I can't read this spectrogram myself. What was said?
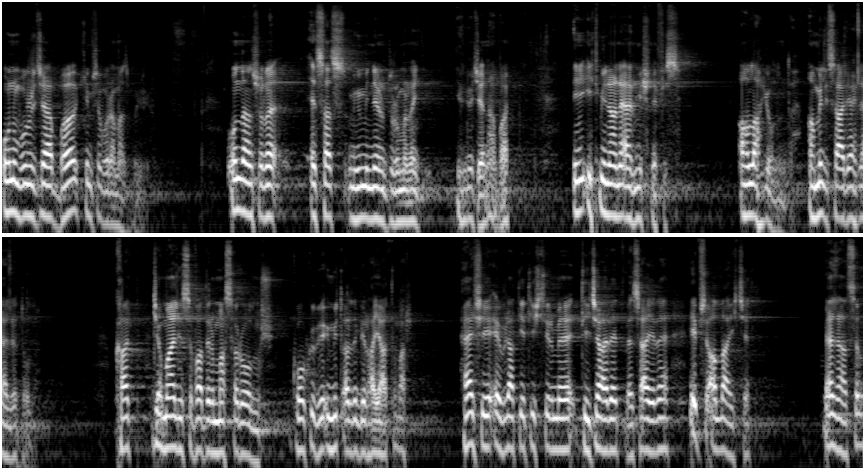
Onun vuracağı bağı kimse vuramaz buyuruyor. Ondan sonra esas müminlerin durumuna geliyor Cenab-ı Hak. Ey itminana ermiş nefis. Allah yolunda, amel-i salihlerle dolu. Kalp cemali sıfatların mazharı olmuş. Korku ve ümit arasında bir hayatı var. Her şeyi evlat yetiştirme, ticaret vesaire hepsi Allah için. Velhasıl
